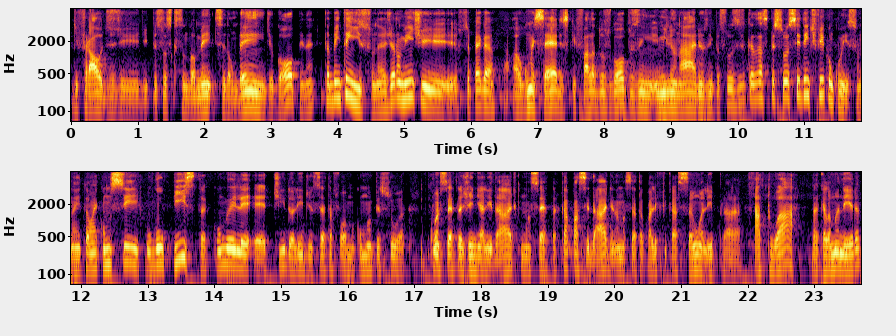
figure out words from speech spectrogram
de fraudes, de, de pessoas que se dão, bem, se dão bem, de golpe, né? Também tem isso, né? Geralmente você pega algumas séries que fala dos golpes em, em milionários, em pessoas ricas, as pessoas se identificam com isso, né? Então é como se o golpista, como ele é tido ali de certa forma como uma pessoa com uma certa genialidade, com uma certa capacidade, né? uma certa qualificação ali para atuar daquela maneira,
